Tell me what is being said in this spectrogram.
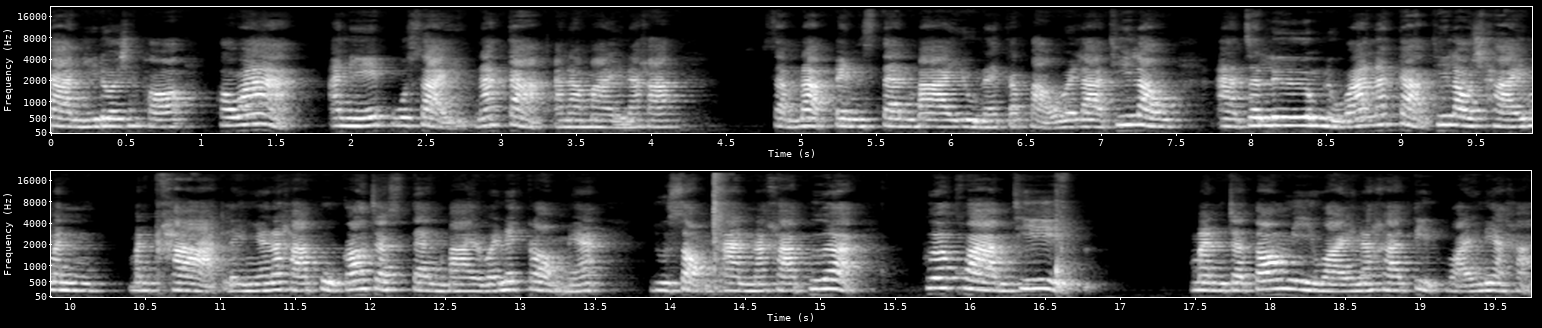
การนี้โดยเฉพาะ เพราะว่าอันนี้ปูใส่หน้ากากอนามัยนะคะสำหรับเป็นสแตนบายอยู่ในกระเป๋าเวลาที่เรา อาจจะลืมหรือว่าหน้ากากที่เราใช้มันมันขาดอะไรเงี้ยนะคะปู่ก็จะสแตนบายไว้ในกล่องเนี้ยอยู่สองอันนะคะ เพื่อเพื่อความที่มันจะต้องมีไว้นะคะ ติดไว้เนี่ยค่ะ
